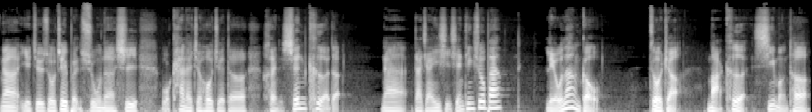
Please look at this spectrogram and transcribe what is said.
那也就是说，这本书呢是我看了之后觉得很深刻的。那大家一起先听书吧，《流浪狗》，作者马克·西蒙特，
